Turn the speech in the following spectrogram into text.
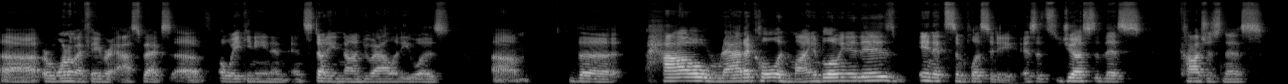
uh, or one of my favorite aspects of awakening and, and studying non-duality was um, the how radical and mind-blowing it is in its simplicity is it's just this consciousness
